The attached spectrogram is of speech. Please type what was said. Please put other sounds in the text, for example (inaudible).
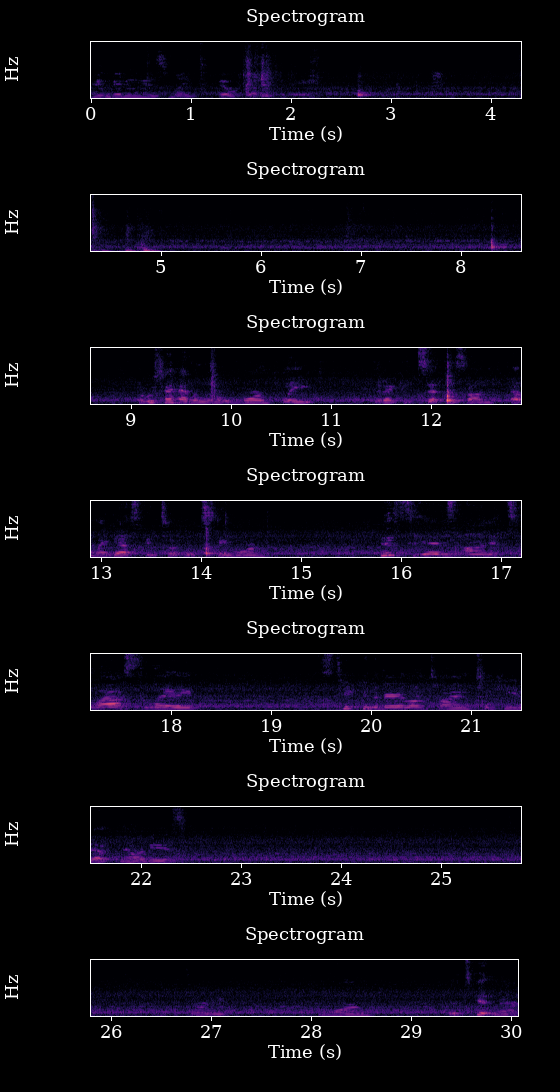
I'm going to use my to-go cup today. I wish I had a little warm plate that I could set this on at my desk and so it would stay warm. This is on its last leg. It's taking a very long time to heat up nowadays. It's already warm. It's getting there.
